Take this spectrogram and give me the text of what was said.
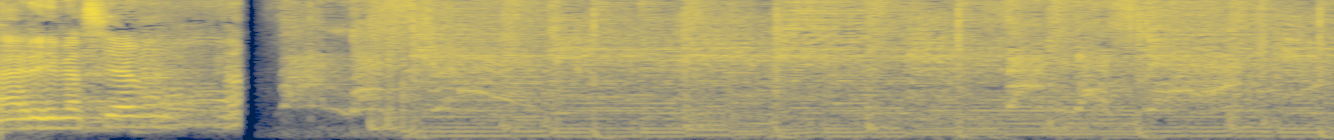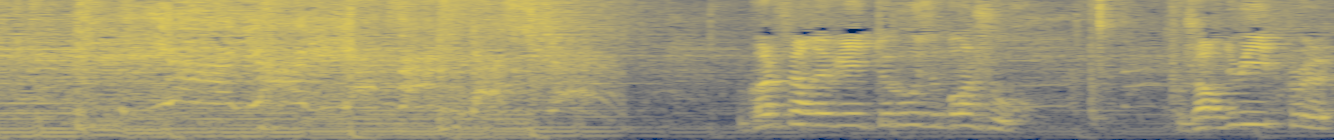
Allez, merci à vous. Golfeur de Vieille Toulouse, bonjour. Aujourd'hui il pleut,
